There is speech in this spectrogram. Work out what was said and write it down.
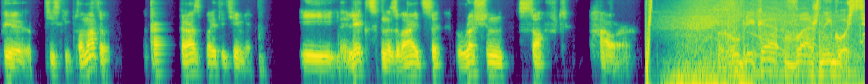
группе российских дипломатов как раз по этой теме. И лекция называется Russian Soft Power. Рубрика «Важный гость».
